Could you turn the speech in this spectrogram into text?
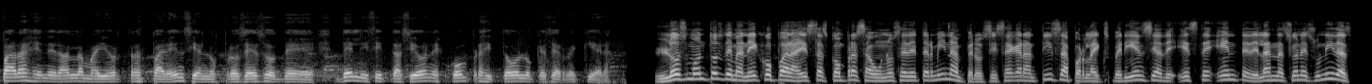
para generar la mayor transparencia en los procesos de, de licitaciones, compras y todo lo que se requiera. Los montos de manejo para estas compras aún no se determinan, pero sí se garantiza por la experiencia de este ente de las Naciones Unidas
